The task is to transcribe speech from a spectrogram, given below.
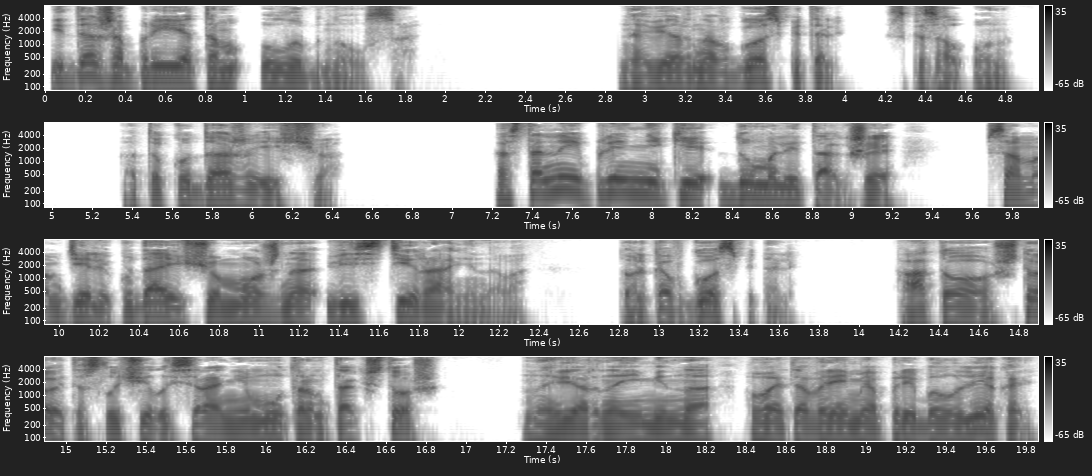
И даже при этом улыбнулся. «Наверное, в госпиталь», — сказал он. «А то куда же еще?» Остальные пленники думали так же — в самом деле, куда еще можно вести раненого? Только в госпиталь. А то, что это случилось ранним утром, так что ж? Наверное, именно в это время прибыл лекарь.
